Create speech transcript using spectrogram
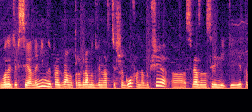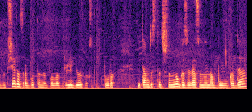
Вот эти все анонимные программы, программа 12 шагов, она вообще э, связана с религией. Это вообще разработано было в религиозных структурах и там достаточно много завязано на Бога, да,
